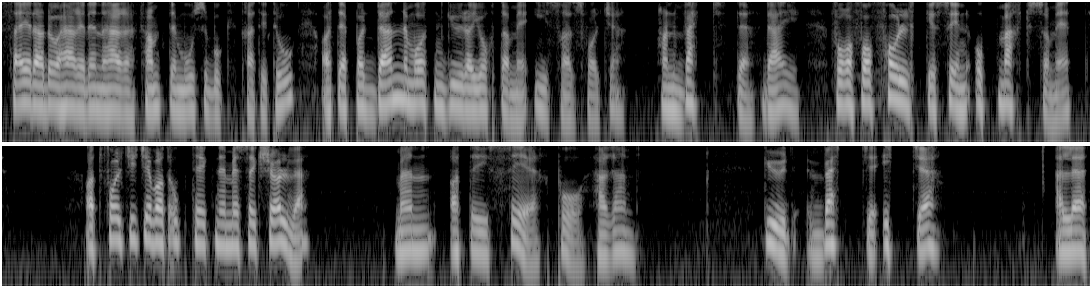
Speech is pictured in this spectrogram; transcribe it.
sier da her i denne her femte Mosebok 32 at det er på denne måten Gud har gjort det med israelsfolket. Han vekte dei for å få folket sin oppmerksomhet. At folk ikke ble opptekne med seg sjølve, men at de ser på Herren. Gud vekker ikke, eller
